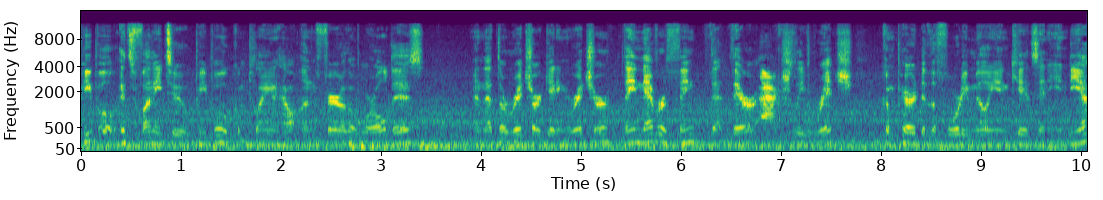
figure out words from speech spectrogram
People, it's funny too. People who complain how unfair the world is and that the rich are getting richer, they never think that they're actually rich compared to the 40 million kids in India.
